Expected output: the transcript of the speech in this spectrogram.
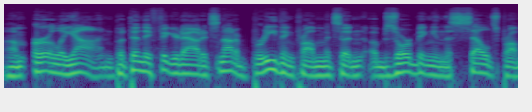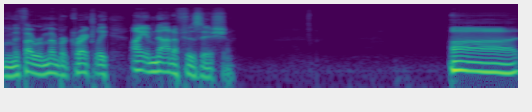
um, early on, but then they figured out it's not a breathing problem; it's an absorbing in the cells problem. If I remember correctly, I am not a physician. Uh,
